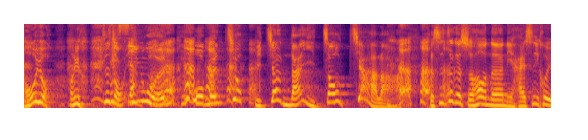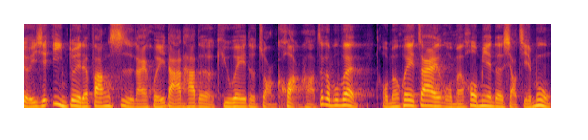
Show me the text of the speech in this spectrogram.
哦哟，哎呦，这种英文我们就比较难以招架啦。可是这个时候呢，你还是会有一些应对的方式来回答他的 Q&A 的状况哈。这个部分我们会在我们后面的小节目，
